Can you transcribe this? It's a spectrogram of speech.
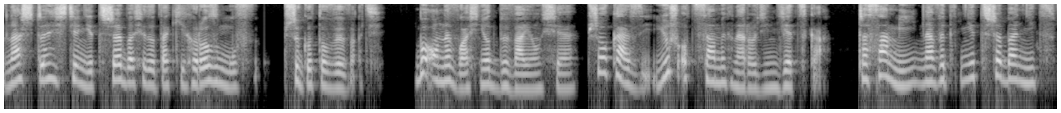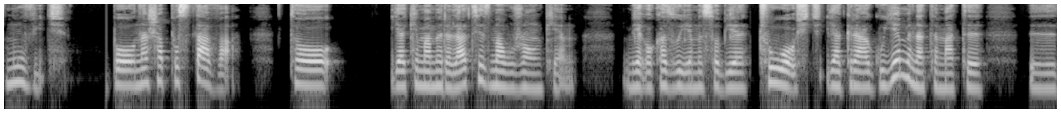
Na szczęście nie trzeba się do takich rozmów przygotowywać, bo one właśnie odbywają się przy okazji, już od samych narodzin dziecka. Czasami nawet nie trzeba nic mówić, bo nasza postawa, to jakie mamy relacje z małżonkiem, jak okazujemy sobie czułość, jak reagujemy na tematy y,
